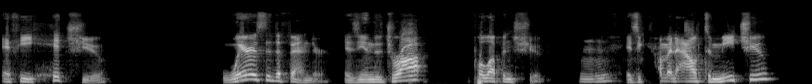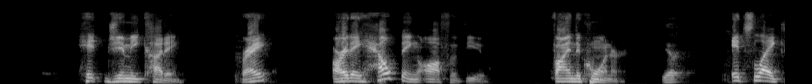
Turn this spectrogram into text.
if he hits you, where's the defender? Is he in the drop? Pull up and shoot. Mm-hmm. Is he coming out to meet you? Hit Jimmy cutting, right? Are they helping off of you? Find the corner. Yep. It's like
